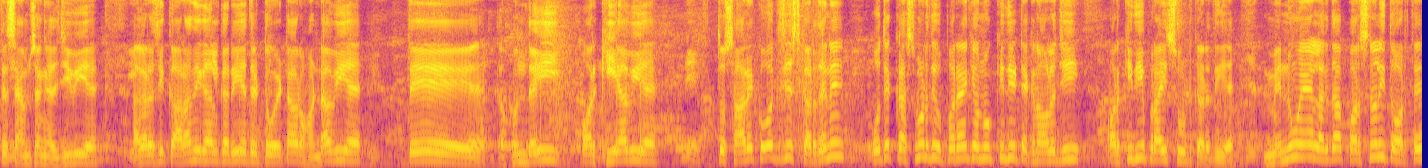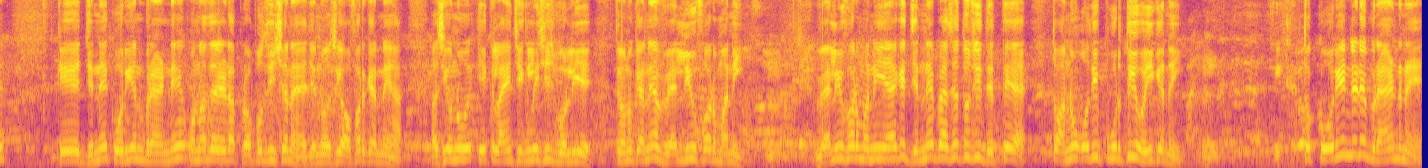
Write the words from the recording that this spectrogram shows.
ਤੇ ਸੈਮਸੰਗ ਐਲਜੀ ਵੀ ਹੈ। ਅਗਰ ਅਸੀਂ ਕਾਰਾਂ ਦੀ ਗੱਲ ਕਰੀਏ ਤੇ ਟੋਇਟਾ ਔਰ ਹੋਂਡਾ ਵੀ ਹੈ ਤੇ ਹੁੰਦਈ ਔਰ ਕੀਆ ਵੀ ਹੈ। ਜੀ। ਤੋ ਸਾਰੇ ਕੋਐਗਜ਼ਿਸਟ ਕਰਦੇ ਨੇ। ਉਹ ਤੇ ਕਸਟਮਰ ਦੇ ਉੱਪਰ ਹੈ ਕਿ ਉਹਨੂੰ ਕਿਹਦੀ ਟੈਕਨੋਲੋਜੀ ਔਰ ਕਿਹਦੀ ਪ੍ਰਾਈਸ ਸੂਟ ਕਰਦੀ ਹੈ। ਮੈਨੂੰ ਇਹ ਲੱਗਦਾ ਪਰਸਨਲੀ ਤੌਰ ਤੇ ਕਿ ਜਿੰਨੇ ਕੋਰੀਅਨ ਬ੍ਰਾਂਡ ਨੇ ਉਹਨਾਂ ਦਾ ਜਿਹੜਾ ਪ੍ਰੋਪੋਜੀਸ਼ਨ ਹੈ ਜਿਹਨੂੰ ਅਸੀਂ ਆਫਰ ਕਰਨੇ ਆ ਅਸੀਂ ਉਹਨੂੰ ਇੱਕ ਲਾਈਨ ਚ ਇੰਗਲਿਸ਼ ਵਿੱਚ ਬੋਲੀਏ ਤੇ ਉਹਨੂੰ ਕਹਿੰਦੇ ਆ value for money value for money ਹੈ ਕਿ ਜਿੰਨੇ ਪੈਸੇ ਤੁਸੀਂ ਦਿੱਤੇ ਹੈ ਤੁਹਾਨੂੰ ਉਹਦੀ ਪੂਰਤੀ ਹੋਈ ਕਿ ਨਹੀਂ? ਠੀਕ ਹੈ। ਤੋ ਕੋਰੀਅਨ ਜਿਹੜੇ ਬ੍ਰਾਂਡ ਨੇ,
